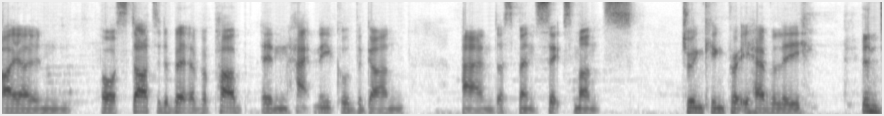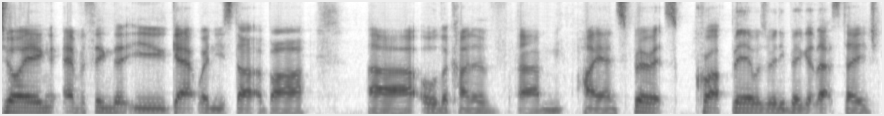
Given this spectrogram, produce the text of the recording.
I own or started a bit of a pub in Hackney called The Gun, and I spent six months drinking pretty heavily, enjoying everything that you get when you start a bar uh, all the kind of um, high end spirits. Craft beer was really big at that stage.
